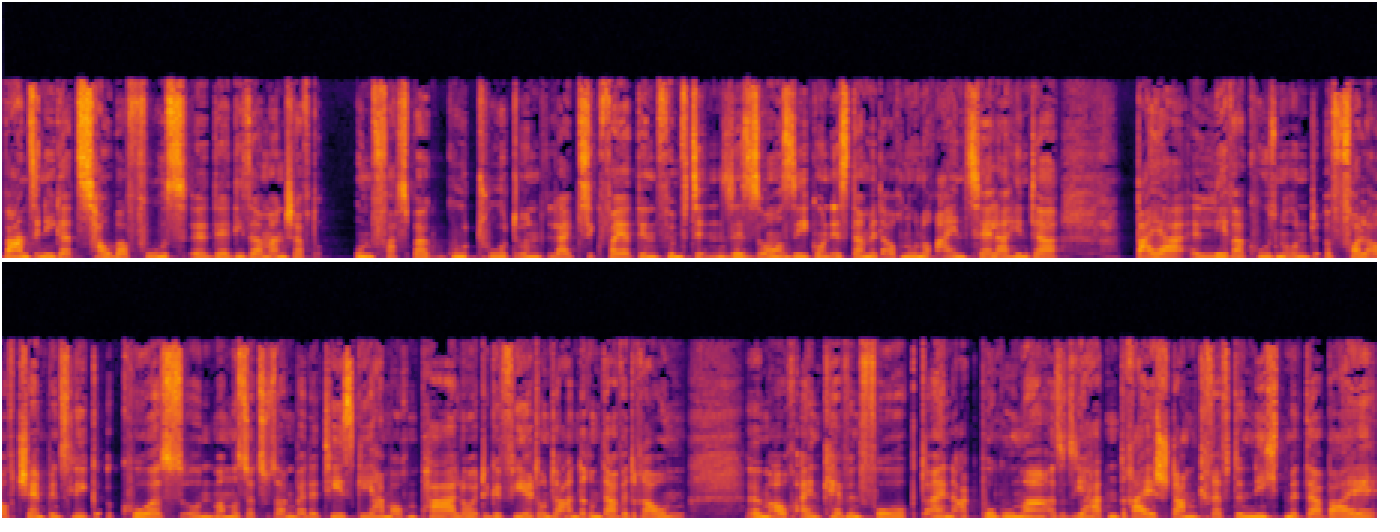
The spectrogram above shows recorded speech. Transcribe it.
wahnsinniger Zauberfuß, äh, der dieser Mannschaft unfassbar gut tut und Leipzig feiert den 15. Saisonsieg und ist damit auch nur noch ein Zähler hinter Bayer Leverkusen und voll auf Champions League Kurs. Und man muss dazu sagen, bei der TSG haben auch ein paar Leute gefehlt, unter anderem David Raum, ähm, auch ein Kevin Vogt, ein Akpoguma. Also sie hatten drei Stammkräfte nicht mit dabei.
